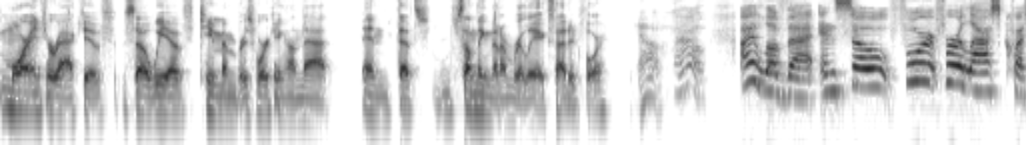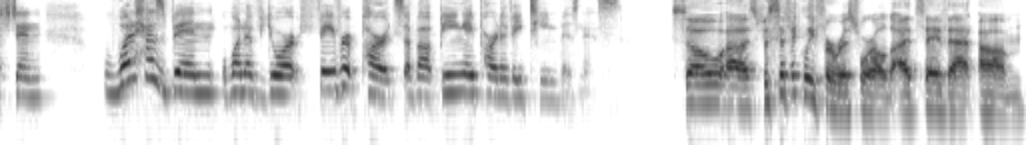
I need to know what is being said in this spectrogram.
more interactive. So we have team members working on that, and that's something that I'm really excited for. Yeah. Wow. I love that. And so for for our last question, what has been one of your favorite parts about being a part of a team business? So uh, specifically for Wrist World, I'd say that um,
